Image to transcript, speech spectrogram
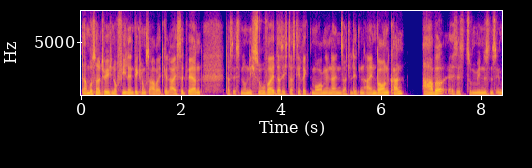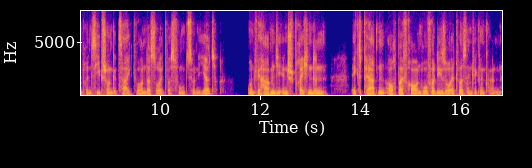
Da muss natürlich noch viel Entwicklungsarbeit geleistet werden. Das ist noch nicht so weit, dass ich das direkt morgen in einen Satelliten einbauen kann. Aber es ist zumindest im Prinzip schon gezeigt worden, dass so etwas funktioniert. Und wir haben die entsprechenden Experten auch bei Fraunhofer, die so etwas entwickeln können.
